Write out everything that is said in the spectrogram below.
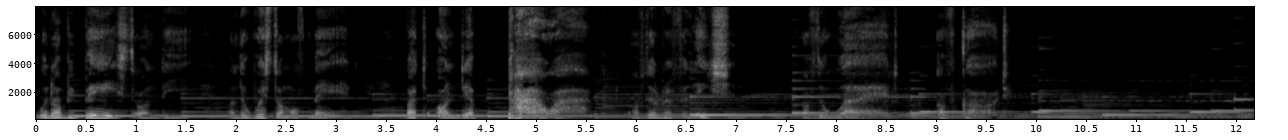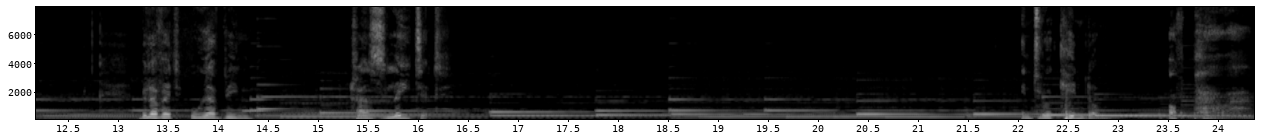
will not be based on the on the wisdom of man, but on the power of the revelation of the word of God. Beloved, we have been translated into a kingdom of power.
